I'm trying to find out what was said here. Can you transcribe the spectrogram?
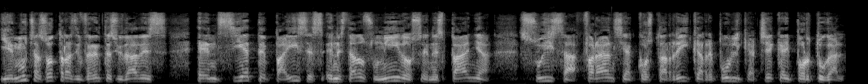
y en muchas otras diferentes ciudades en siete países, en Estados Unidos, en España, Suiza, Francia, Costa Rica, República Checa y Portugal.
